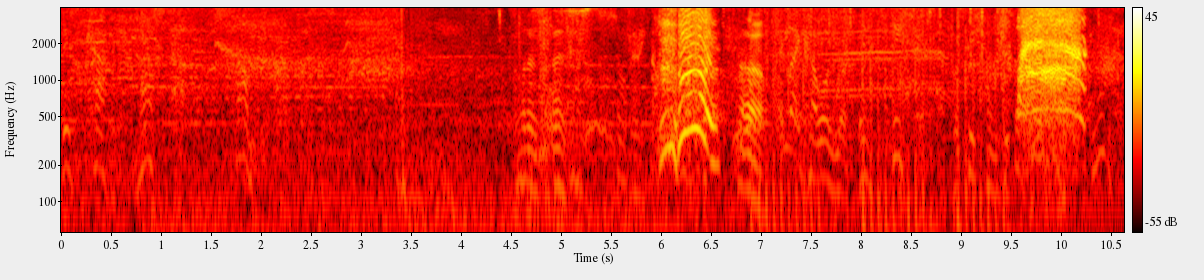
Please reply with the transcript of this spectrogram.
This cabinet must have some purpose. What is this? So very oh. I like how all your best features are positioned. Ah!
